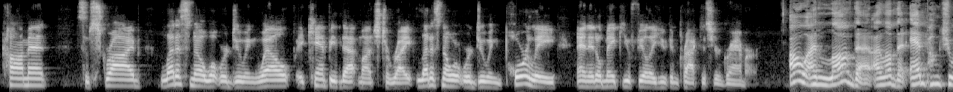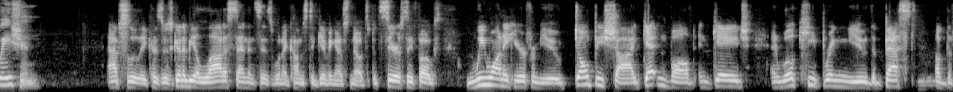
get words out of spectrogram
comment, subscribe. Let us know what we're doing well. It can't be that much to write. Let us know what we're doing poorly, and it'll make you feel like you can practice your grammar. Oh, I love that. I love that. And punctuation. Absolutely, because there's going to be a lot of sentences when it comes to giving us notes. But seriously, folks, we want to hear from you. Don't be shy. Get involved, engage, and we'll keep bringing you the best of the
